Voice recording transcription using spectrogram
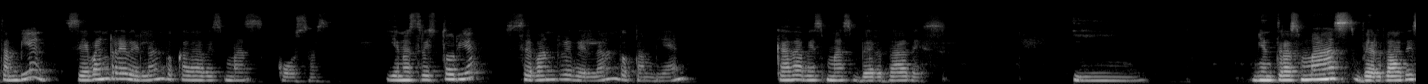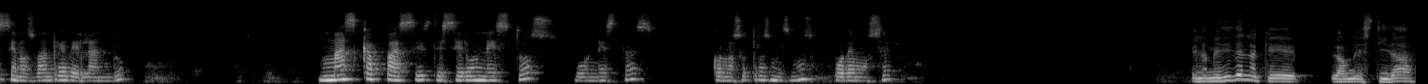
también se van revelando cada vez más cosas. Y en nuestra historia se van revelando también cada vez más verdades. Y mientras más verdades se nos van revelando, más capaces de ser honestos o honestas con nosotros mismos podemos ser. En la medida en la que la honestidad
